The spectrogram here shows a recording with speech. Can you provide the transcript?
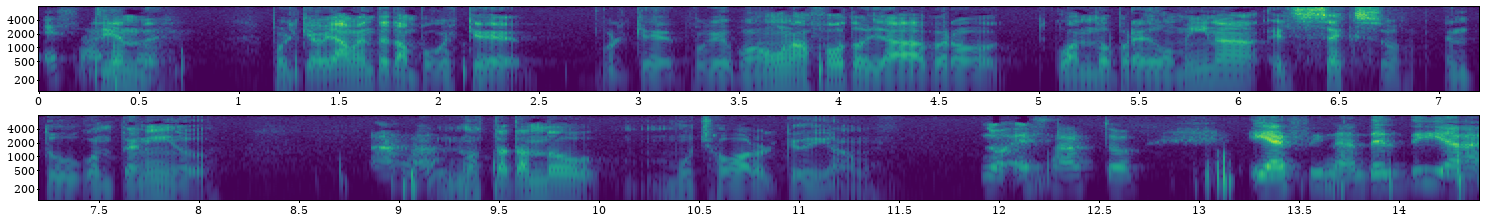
Exacto. ¿entiendes? Porque obviamente tampoco es que, porque, porque pongan una foto ya, pero cuando predomina el sexo en tu contenido, Ajá. no está dando mucho valor que digamos. No, exacto. Y al final del día,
